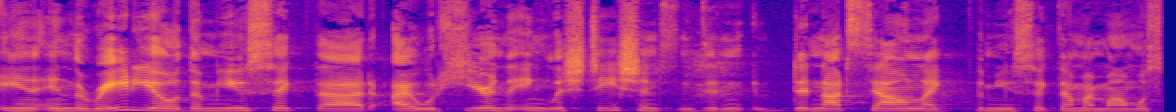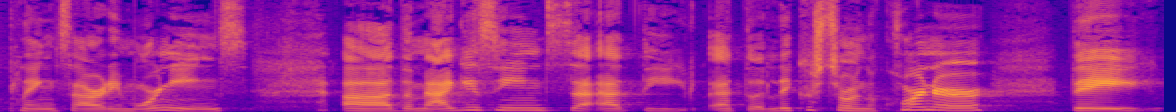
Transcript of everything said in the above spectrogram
in, in the radio, the music that I would hear in the English stations didn't, did not sound like the music that my mom was playing Saturday mornings. Uh, the magazines at the, at the liquor store in the corner, they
